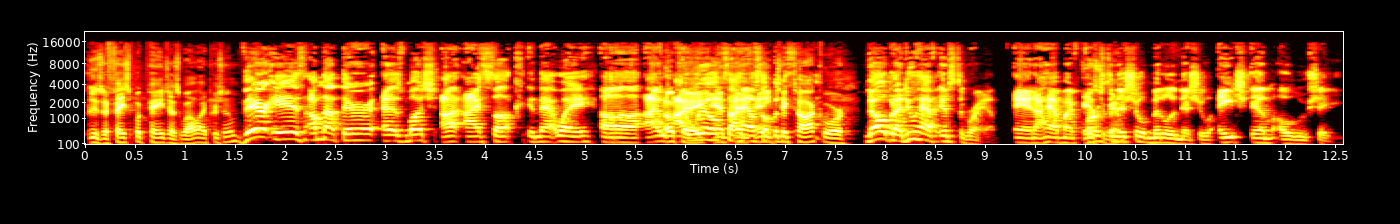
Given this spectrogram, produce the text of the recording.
there's a Facebook page as well, I presume. There is. I'm not there as much. I, I suck in that way. Uh, I, Okay. I will. and, so I and have any something. TikTok or No, but I do have Instagram, and I have my first Instagram. initial, middle initial, H M Oluseyi.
